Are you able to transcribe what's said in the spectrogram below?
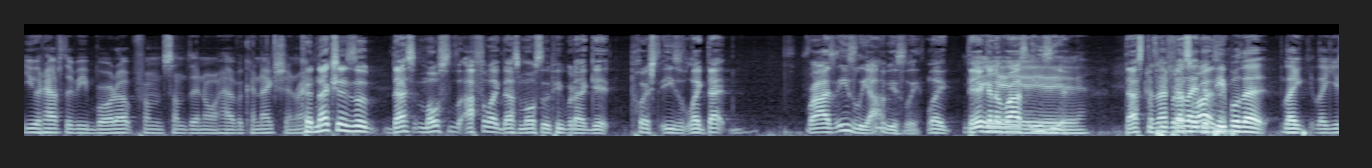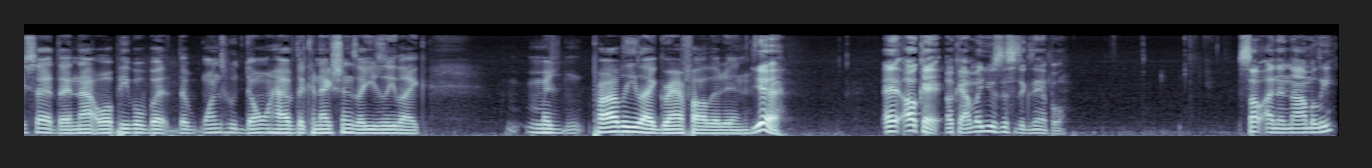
you would have to be brought up from something or have a connection, right? Connections are that's most. Of, I feel like that's most of the people that get pushed easily. Like that rise easily. Obviously, like they're Yeah, gonna yeah, rise yeah, easier. That's the Because I feel like rising. the people that like like you said that not all people, but the ones who don't have the connections are usually like probably like grandfathered in. Yeah. And okay, okay, I'm gonna use this as example. Some an anomaly.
